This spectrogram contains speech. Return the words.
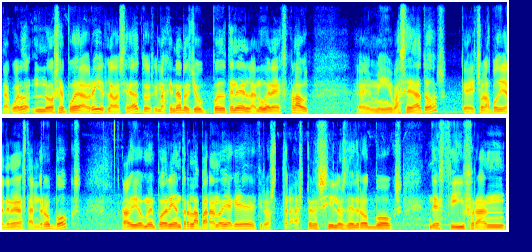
¿de acuerdo? No se puede abrir la base de datos. Imaginaros, yo puedo tener en la nube Nextcloud en mi base de datos, que de hecho la podría tener hasta en Dropbox, claro, yo me podría entrar la paranoia aquella de decir, ostras, pero si los de Dropbox descifran,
